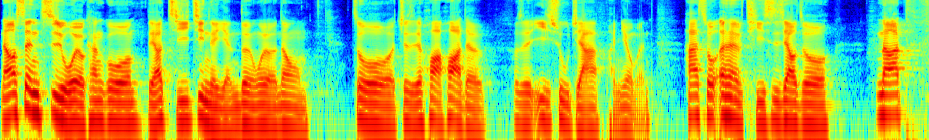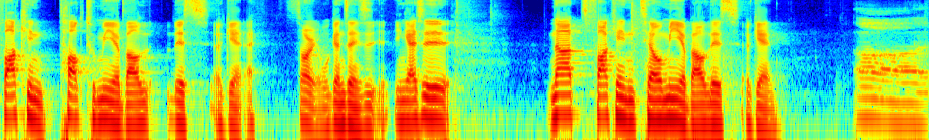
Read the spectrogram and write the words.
然后甚至我有看过比较激进的言论，我有那种做就是画画的或者艺术家朋友们，他说 NFT 是叫做 Not fucking talk to me about this again。Sorry，我更正是应该是 Not fucking tell me about this again。呃，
